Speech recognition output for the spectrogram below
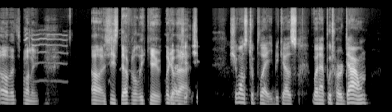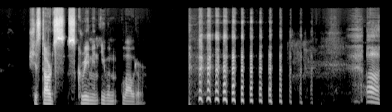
oh, that's funny. Uh, she's definitely cute. Look Yeah, at she, that. she she wants to play because when I put her down, she starts screaming even louder. uh,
